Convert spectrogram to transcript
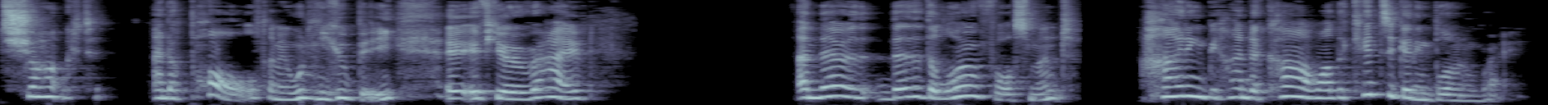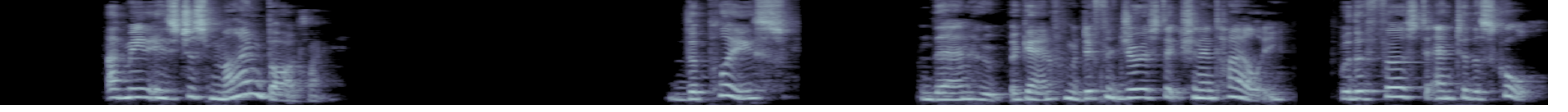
shocked and appalled. I mean, wouldn't you be if you arrived? And they're, they're the law enforcement hiding behind a car while the kids are getting blown away. I mean, it's just mind boggling. The police, then, who, again, from a different jurisdiction entirely, were the first to enter the school.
